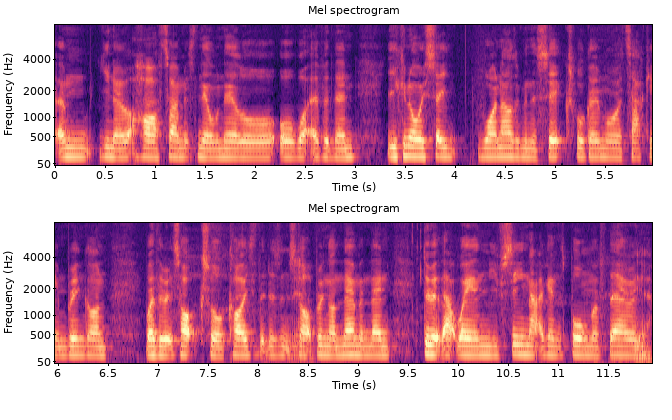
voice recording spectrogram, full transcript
um, you know, at half time it's nil nil or, or whatever, then you can always say Wijnaldum in the six, we'll go more attacking, bring on whether it's Ox or Kaiser that doesn't start, bring on them and then do it that way. And you've seen that against Bournemouth there. And Yeah.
